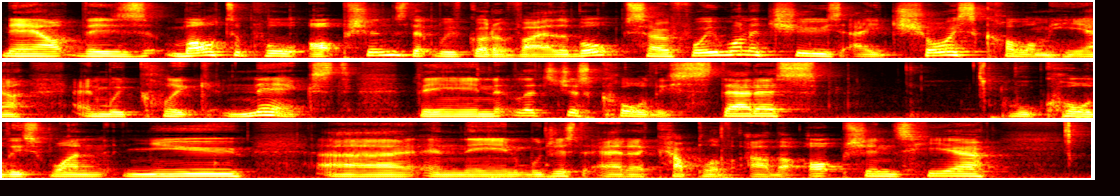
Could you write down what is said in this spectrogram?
Now there's multiple options that we've got available. So if we want to choose a choice column here and we click next, then let's just call this status we'll call this one new uh, and then we'll just add a couple of other options here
